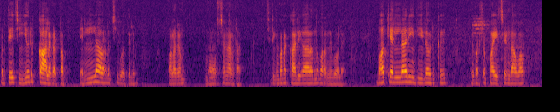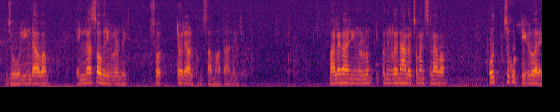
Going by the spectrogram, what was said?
പ്രത്യേകിച്ച് ഈ ഒരു കാലഘട്ടം എല്ലാവരുടെ ജീവിതത്തിലും വളരെ മോശം കാലഘട്ടം ശരിക്കും പറഞ്ഞാൽ കലികാലം എന്ന് പറഞ്ഞ പോലെ. ബാക്കി എല്ലാ രീതിയിലും അവർക്ക് ഒരു പക്ഷേ പൈസ ഉണ്ടാവാം ജോലി ഉണ്ടാവാം എല്ലാ സൗകര്യങ്ങളും ഉണ്ട്. പക്ഷെ ഒറ്റ ഒരാൾക്കും സമാധാനമില്ല. പല കാര്യങ്ങളിലും ഇപ്പം നിങ്ങൾ തന്നെ ആലോചിച്ചാൽ മനസ്സിലാവാം. കൊച്ചു കുട്ടികൾ വരെ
